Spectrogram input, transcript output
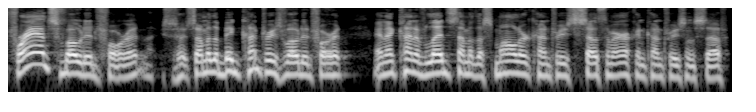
France voted for it. Some of the big countries voted for it. And that kind of led some of the smaller countries, South American countries and stuff.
